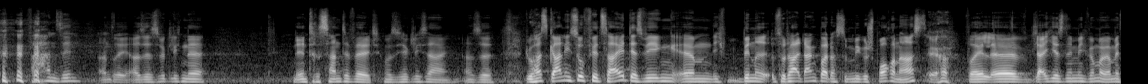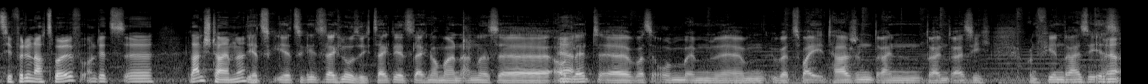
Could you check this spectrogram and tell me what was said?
Wahnsinn, André. Also es ist wirklich eine, eine interessante Welt, muss ich wirklich sagen. Also du hast gar nicht so viel Zeit, deswegen ähm, ich bin total dankbar, dass du mit mir gesprochen hast, ja. weil äh, gleich ist nämlich, wir haben jetzt hier Viertel nach zwölf und jetzt äh, Lunchtime, ne? Jetzt, jetzt geht es gleich los. Ich zeige dir jetzt gleich nochmal ein anderes äh, Outlet, ja. Äh, was oben im, ähm, über zwei Etagen, 33 und 34 ist.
